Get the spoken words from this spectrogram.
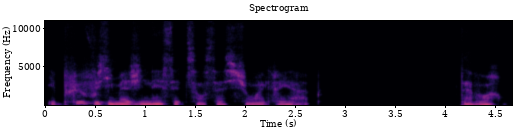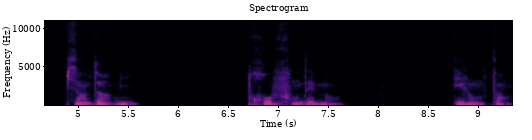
Et plus vous imaginez cette sensation agréable d'avoir bien dormi profondément et longtemps,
